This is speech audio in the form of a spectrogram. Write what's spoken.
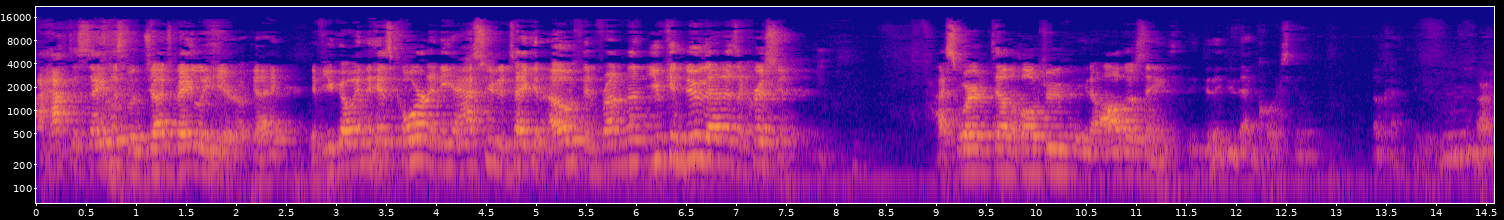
I have to say this with Judge Bailey here, okay? If you go into his court and he asks you to take an oath in front of him, you can do that as a Christian. I swear to tell the whole truth, you know, all those things. Do they do that in court still? Okay. All right.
